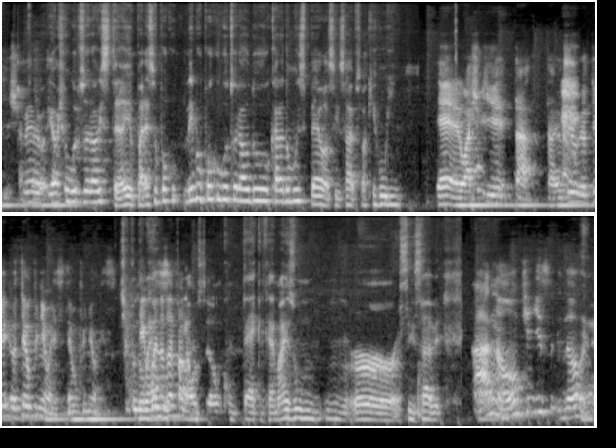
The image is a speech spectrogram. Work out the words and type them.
deixar. É, eu, acho um gutural estranho, parece um pouco. Lembra um pouco o gutural do cara do Moonspell, assim, sabe? Só que ruim. É, eu acho que. Tá, tá. Eu tenho, eu tenho, eu tenho opiniões, tenho opiniões. Tipo, tem não coisas é a falar. com técnica, é mais um. um assim, sabe? Ah, não, que isso? Não, eu,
